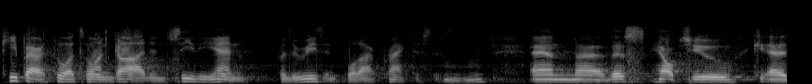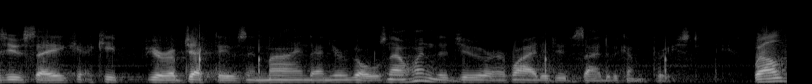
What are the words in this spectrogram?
keep our thoughts on God and see the end for the reason for our practices. Mm-hmm. And uh, this helps you, as you say, keep your objectives in mind and your goals. Now, when did you or why did you decide to become a priest? Well,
